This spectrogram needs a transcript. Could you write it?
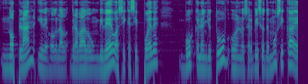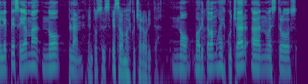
No Plan, y dejó grabado un video, así que si puede, búsquelo en YouTube o en los servicios de música, el EP se llama No Plan. Entonces, esa vamos a escuchar ahorita. No, ahorita vamos a escuchar a nuestros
